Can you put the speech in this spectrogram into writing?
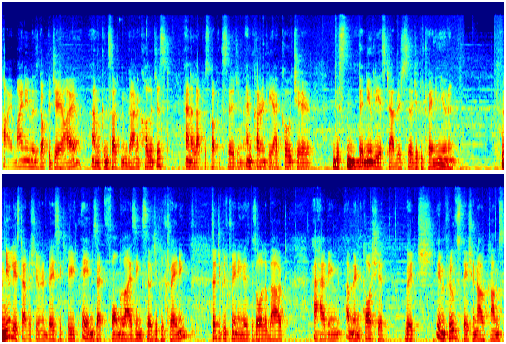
Hi, my name is Dr. Jay Iyer. I'm a consultant gynecologist and a laparoscopic surgeon, and currently I co-chair the newly established surgical training unit. The newly established unit basically aims at formalizing surgical training. Surgical training is all about having a mentorship which improves patient outcomes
